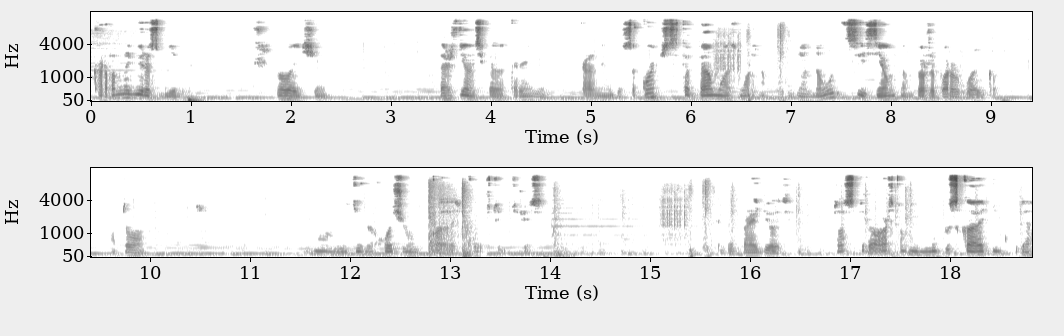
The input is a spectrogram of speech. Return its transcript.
Коронавирус блин. Что чем дождемся когда коронавирус закончится тогда мы возможно пойдем на улице и сделаем там тоже пару роликов а то ну видимо хочем показать кое-что интересное. Когда пройдет то страшно не пускают никуда.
